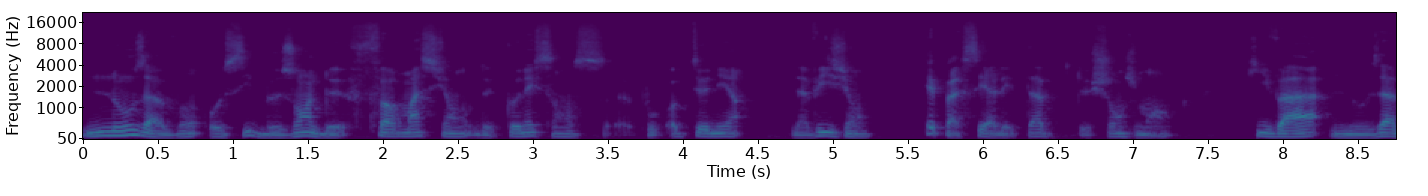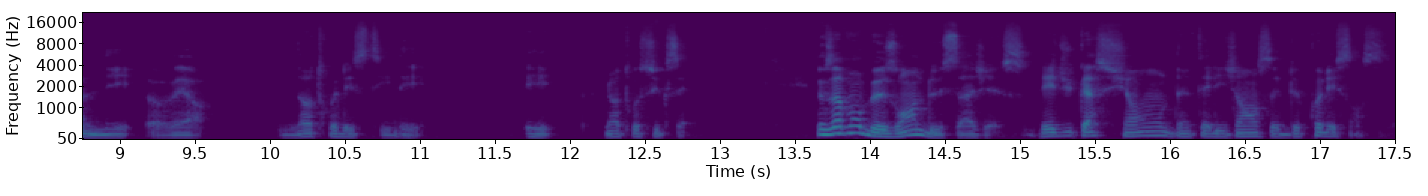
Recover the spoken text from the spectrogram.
nous avons aussi besoin de formation, de connaissances pour obtenir la vision et passer à l'étape de changement qui va nous amener vers notre destinée et notre succès. Nous avons besoin de sagesse, d'éducation, d'intelligence et de connaissances.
